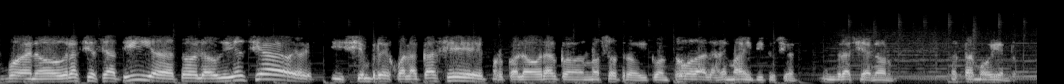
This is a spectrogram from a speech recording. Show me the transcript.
Bueno, gracias a ti y a toda la audiencia y siempre Juan Lacase por colaborar con nosotros y con todas las demás instituciones. Un gracias enorme. Nos estamos viendo.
